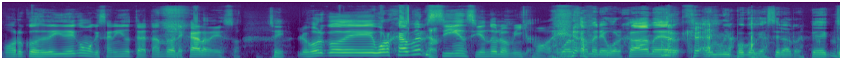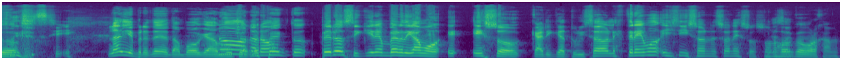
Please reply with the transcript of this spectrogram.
orcos de D&D como que se han ido tratando de alejar de eso. Sí. Los orcos de Warhammer No. siguen siendo lo mismo. Warhammer es Warhammer, Claro. hay muy poco que hacer al respecto. sí. Nadie pretende tampoco que hagan No, mucho al no, no. respecto. Pero si quieren ver, digamos, e- eso caricaturizado al extremo, y sí, son, son esos, son los orcos de Warhammer.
